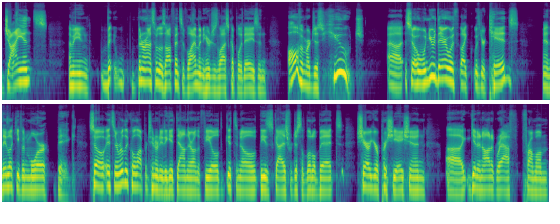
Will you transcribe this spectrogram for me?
giants. I mean, been, been around some of those offensive linemen here just the last couple of days, and all of them are just huge. Uh, so when you're there with like with your kids, and they look even more big. So it's a really cool opportunity to get down there on the field, get to know these guys for just a little bit, share your appreciation, uh, get an autograph from them.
